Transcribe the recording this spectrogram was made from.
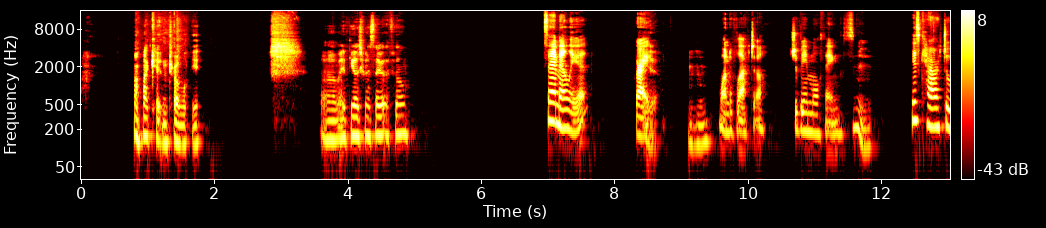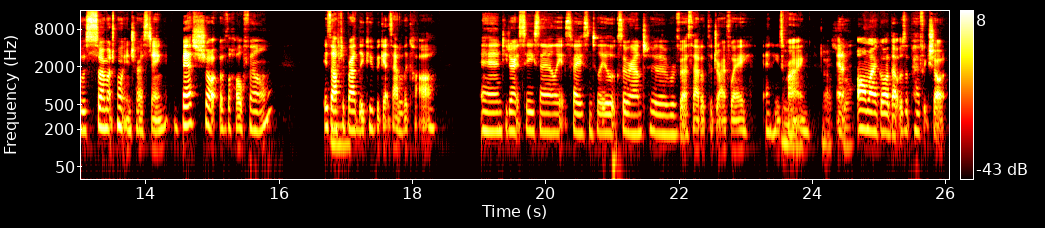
I might get in trouble here. Um, anything else you want to say about the film? Sam Elliott, great. Yeah. Mm-hmm. Wonderful actor. Should be in more things. Hmm. His character was so much more interesting. Best shot of the whole film is after Mm. Bradley Cooper gets out of the car and you don't see Sam Elliott's face until he looks around to reverse out of the driveway and he's Mm. crying. That's And cool. oh my god, that was a perfect shot.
